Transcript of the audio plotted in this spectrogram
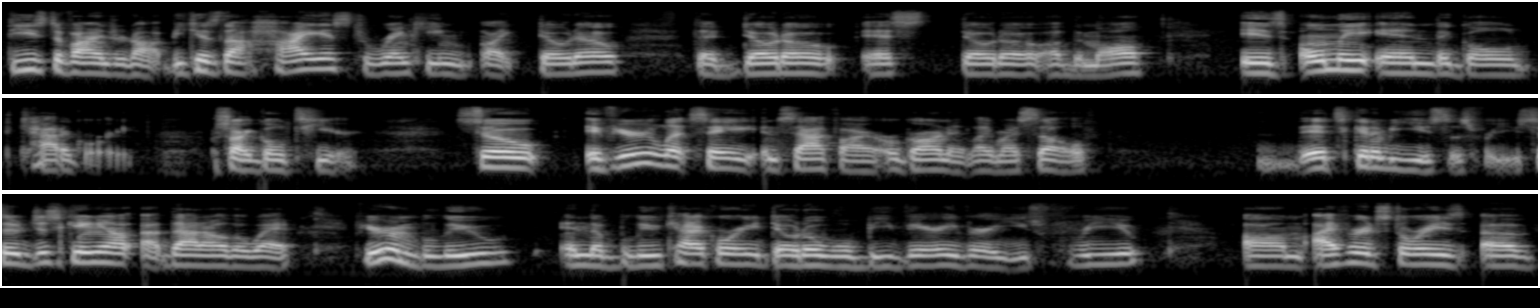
these divines or not because the highest ranking like dodo the dodo is dodo of them all is only in the gold category. Sorry gold tier. So if you're let's say in sapphire or garnet like myself it's going to be useless for you. So just getting out that out of the way. If you're in blue in the blue category dodo will be very very useful for you. Um, i've heard stories of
